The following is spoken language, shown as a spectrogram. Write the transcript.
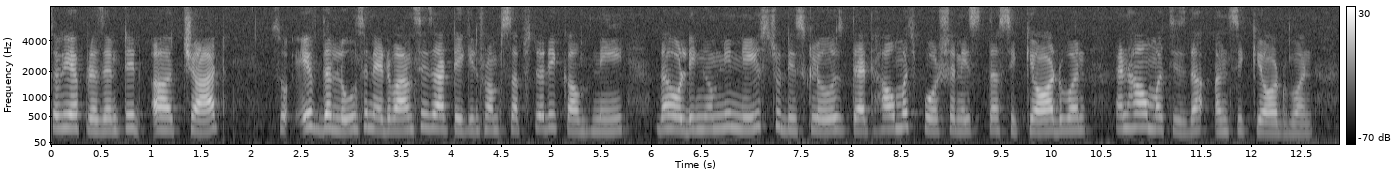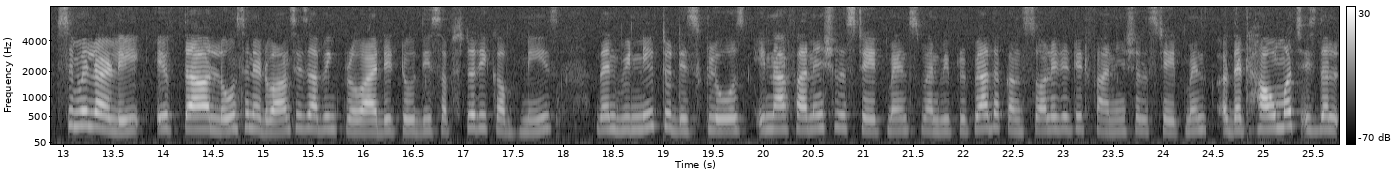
So, we have presented a chart. So, if the loans and advances are taken from subsidiary company, the holding company needs to disclose that how much portion is the secured one and how much is the unsecured one. Similarly, if the loans and advances are being provided to the subsidiary companies, then we need to disclose in our financial statements when we prepare the consolidated financial statements uh, that how much is the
